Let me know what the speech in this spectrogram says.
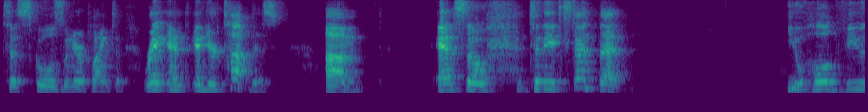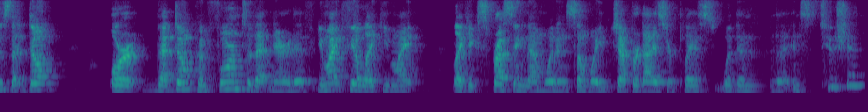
to schools when you're applying to right and and you're taught this. Um, and so to the extent that you hold views that don't or that don't conform to that narrative you might feel like you might like expressing them would in some way jeopardize your place within the institution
